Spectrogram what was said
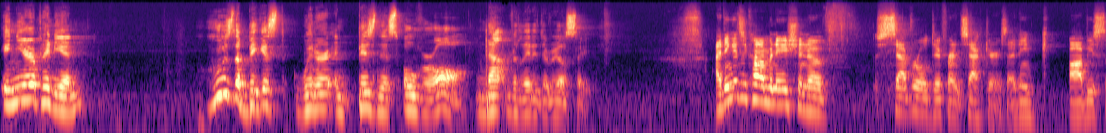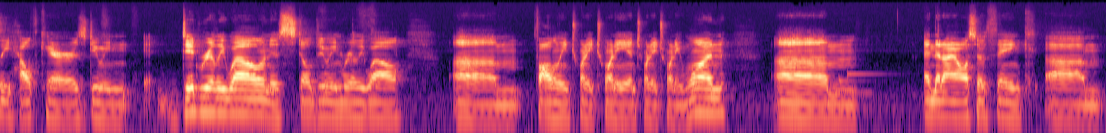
In your opinion, who's the biggest winner in business overall, not related to real estate? I think it's a combination of several different sectors. I think obviously healthcare is doing did really well and is still doing really well um, following 2020 and 2021. Um, and then I also think um,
